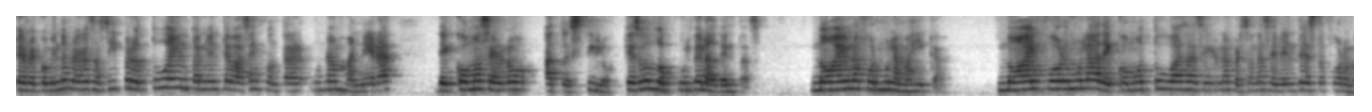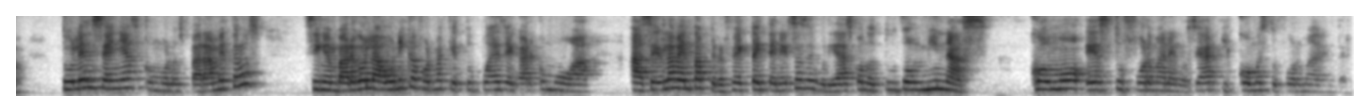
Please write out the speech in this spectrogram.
te recomiendo que lo hagas así, pero tú eventualmente vas a encontrar una manera de cómo hacerlo a tu estilo, que eso es lo cool de las ventas. No hay una fórmula mágica, no hay fórmula de cómo tú vas a decir una persona se vende de esta forma. Tú le enseñas como los parámetros, sin embargo, la única forma que tú puedes llegar como a hacer la venta perfecta y tener esa seguridad es cuando tú dominas cómo es tu forma de negociar y cómo es tu forma de vender.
